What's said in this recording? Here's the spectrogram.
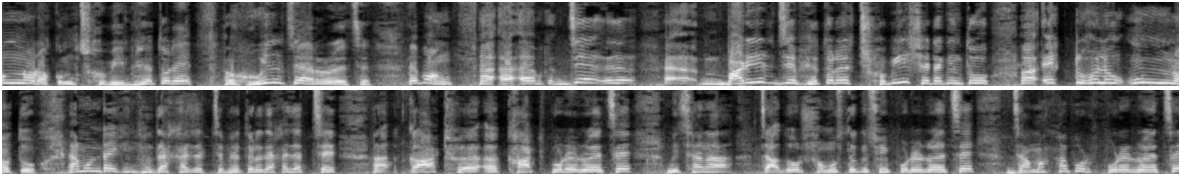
অন্যরকম ছবি। ভেতরে হুইল চেয়ার রয়েছে এবং যে বাড়ির যে ভেতরের ছবি, সেটা কিন্তু একটু হলেও উন্নত। এমনটাই কিন্তু দেখা যাচ্ছে। ভেতরে দেখা যাচ্ছে কাঠ খাট পড়ে রয়েছে, বিছানা, চাদর, সমস্ত কিছুই পড়ে রয়েছে জামা কাপড় পড়ে রয়েছে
